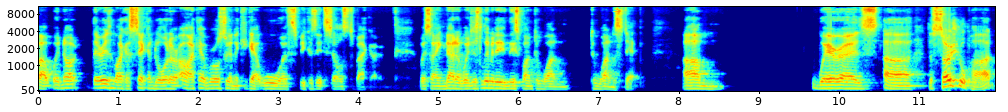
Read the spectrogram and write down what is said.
but we're not there isn't like a second order oh okay we're also going to kick out woolworths because it sells tobacco. We're saying no no we're just limiting this one to one to one step. Um, whereas uh, the social part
